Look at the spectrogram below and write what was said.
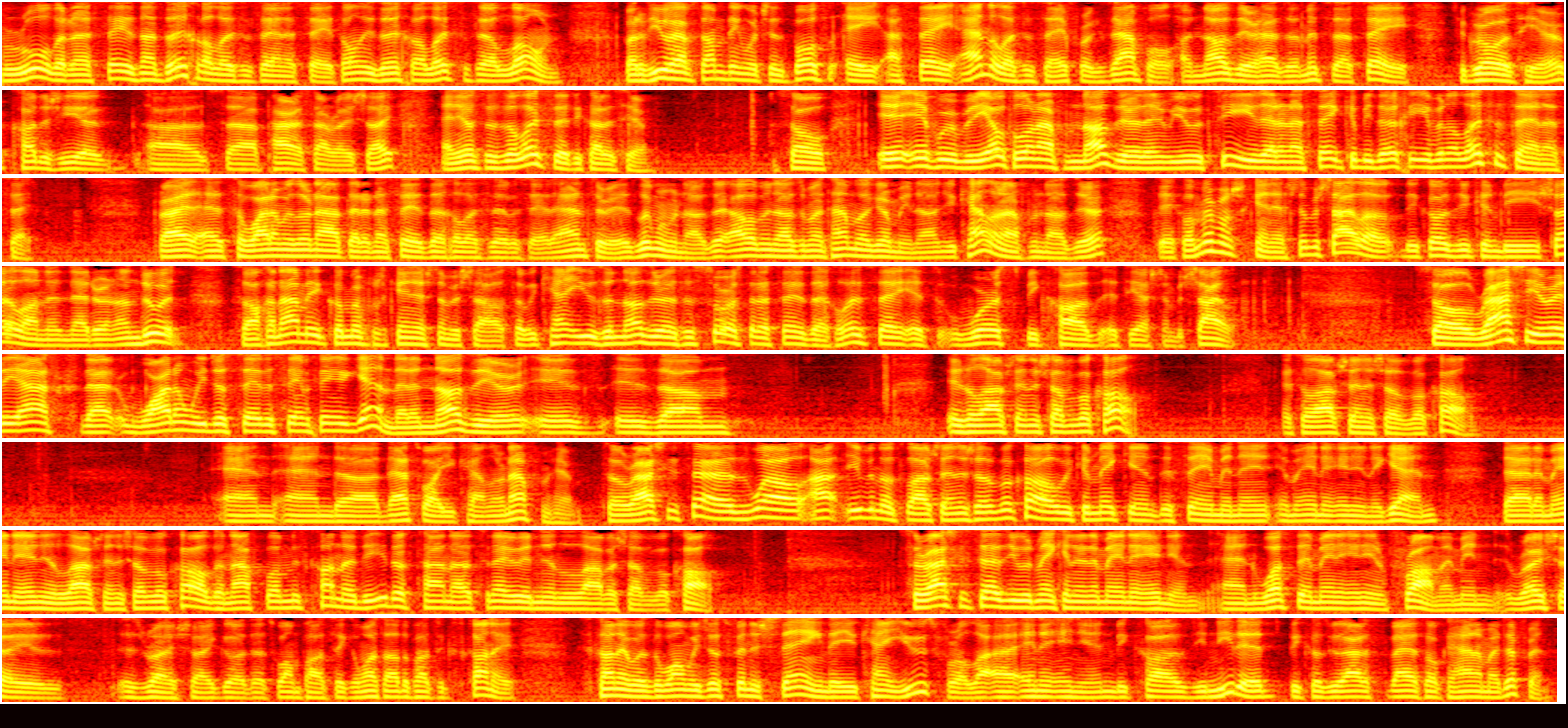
rule that an assay is not deicha an assay. It's only deicha alone. But if you have something which is both a assay and a assay, for example, a nazir has a mitzvah assay to grow his hair, uh, paras and he also has a leisay to cut his hair. So if we would be able to learn out from Nazir, then we would see that an assay could be deicha even a leisay an assay right? And so why don't we learn out that an assay is say? The answer is ligmar nazir, alam nazir, my time lagermina, and you can learn out from nazir because you can be shail on a neder and undo it. So achanami. So we can't use a nazir as a source that assay is dechel say it's worse because it's yeshna b'shaila. So Rashi already asks that why don't we just say the same thing again? That a nazir is is um is a lav shein bakal. It's a lav shein bakal and and uh, that's why you can't learn out from him. So Rashi says, well, even though it's lav shenish we can make it the same in Amena Indian again. That Amena Indian lav shenish bakal, the nafkla miskana the idach tana today in the lav bakal. So Rashi says you would make it an Amena Indian, and what's the Amena Indian from? I mean, Raisha is is Raisha good. That's one pasuk, and what's the other pasuk? Skane. Skane was the one we just finished saying that you can't use for a uh, Indian because you need it because we out of Kahanim are different.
